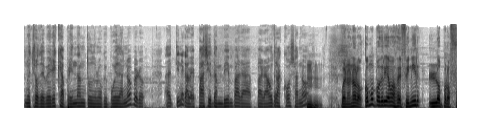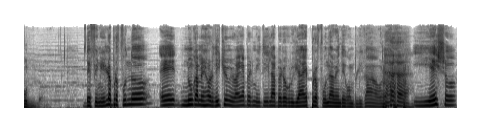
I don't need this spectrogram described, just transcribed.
nuestros deberes que aprendan todo lo que puedan, ¿no? Pero tiene que haber espacio también para, para otras cosas, ¿no? Bueno, Nolo, ¿cómo podríamos definir lo profundo? definir lo profundo es, nunca mejor dicho, y me vaya a permitir la perogrullada, es profundamente complicado. y eso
